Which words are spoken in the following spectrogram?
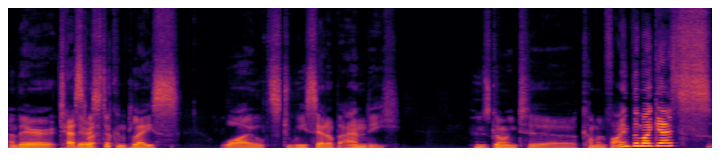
and they're Tesla. they're stuck in place whilst we set up Andy, who's going to uh, come and find them, I guess,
